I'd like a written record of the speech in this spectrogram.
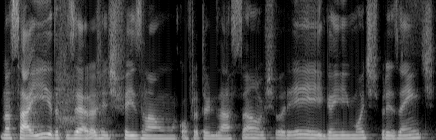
na saída fizeram, a gente fez lá uma confraternização, eu chorei, ganhei um monte de presente.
